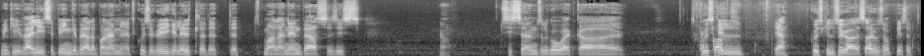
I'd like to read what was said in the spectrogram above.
mingi välise pinge peale panemine, et kui sa kõigile ütled, et, et ma lähen NBA-sse, siis noh, siis see on sul kogu aeg ka kuskil jah, kuskil sügavas ajusopis, et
